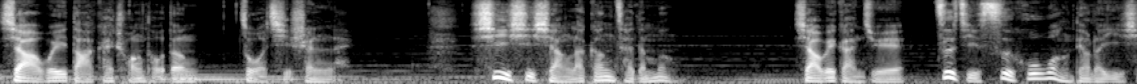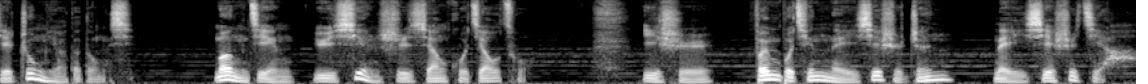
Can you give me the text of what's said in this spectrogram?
夏薇打开床头灯，坐起身来，细细想了刚才的梦。夏薇感觉自己似乎忘掉了一些重要的东西，梦境与现实相互交错，一时分不清哪些是真，哪些是假。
